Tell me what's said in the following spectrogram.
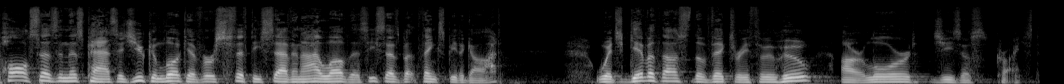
Paul says in this passage, you can look at verse 57. I love this. He says, But thanks be to God, which giveth us the victory through who? Our Lord Jesus Christ.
